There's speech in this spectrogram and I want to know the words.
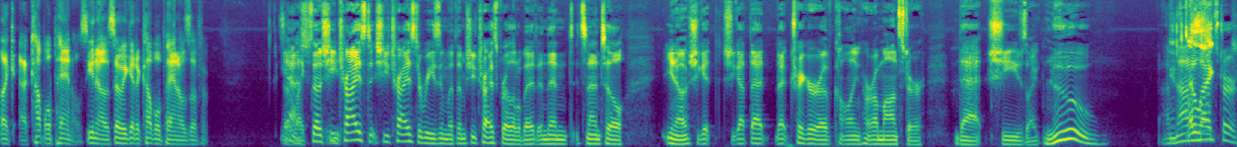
like a couple panels you know so we get a couple panels of so yeah, like so she he- tries to she tries to reason with him. She tries for a little bit, and then it's not until you know she get she got that that trigger of calling her a monster that she's like, no, I'm not a like- monster.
